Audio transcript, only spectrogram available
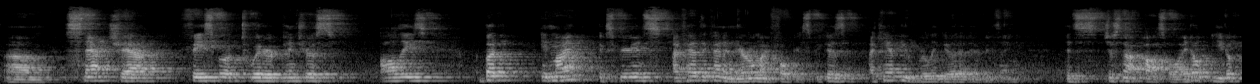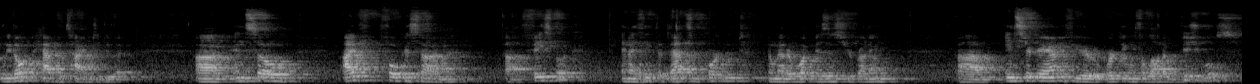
Um, Snapchat, Facebook, Twitter, Pinterest, all these. But in my experience, I've had to kind of narrow my focus because I can't be really good at everything. It's just not possible. I don't, you don't, we don't have the time to do it. Um, and so I've focused on uh, Facebook, and I think that that's important no matter what business you're running. Um, Instagram, if you're working with a lot of visuals.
